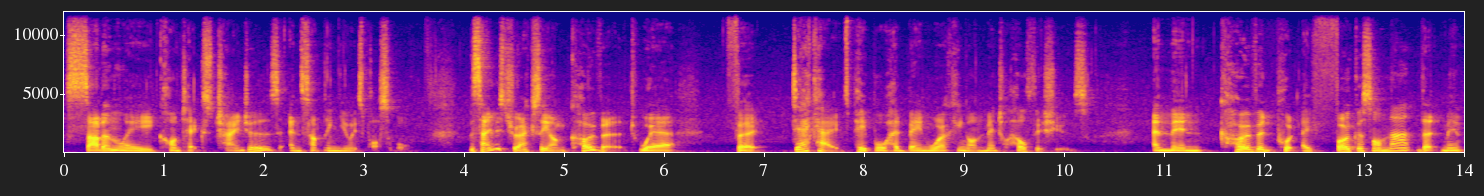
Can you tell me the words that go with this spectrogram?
Suddenly, context changes and something new is possible. The same is true actually on COVID, where for decades people had been working on mental health issues. And then COVID put a focus on that that meant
